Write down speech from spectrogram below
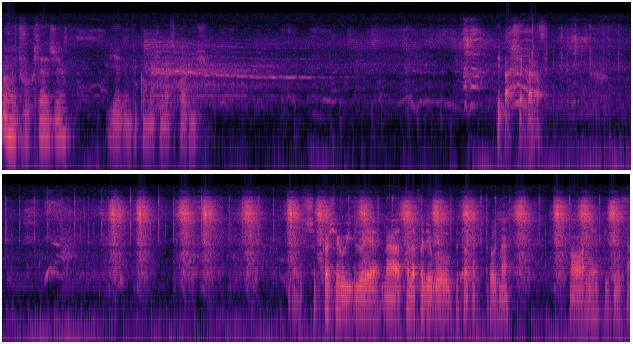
O, dwóch leży. Jeden tylko może nas podnieść. I patrzcie teraz. Szybko się wigluje. Na telefonie byłoby to tak trudne. O nie, piwnica.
